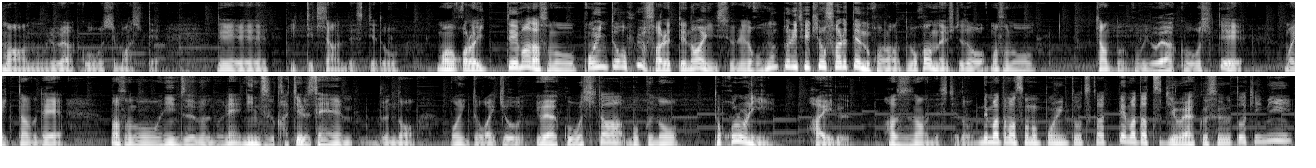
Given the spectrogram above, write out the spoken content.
まあ、あの予約をしまして、で、行ってきたんですけど、まあ、だから行って、まだその、ポイントが付与されてないんですよね。だから本当に適用されてんのかなってわかんないですけど、まあ、その、ちゃんと予約をして、まあ、行ったので、まあ、その人数分のね、人数かける1000円分のポイントが一応予約をした僕のところに入るはずなんですけど、で、またまそのポイントを使って、また次予約するときに、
